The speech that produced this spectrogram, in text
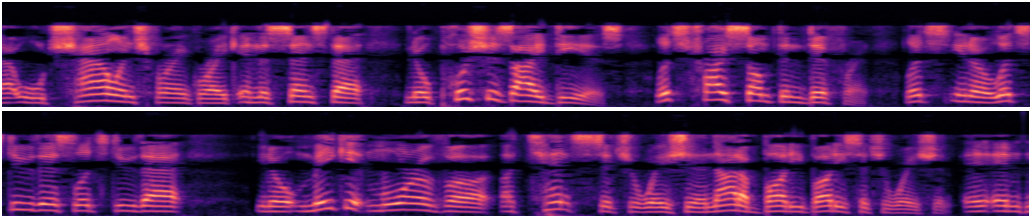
that will challenge Frank Reich in the sense that, you know, push his ideas. Let's try something different. Let's, you know, let's do this, let's do that. You know, make it more of a, a tense situation and not a buddy buddy situation. And, and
